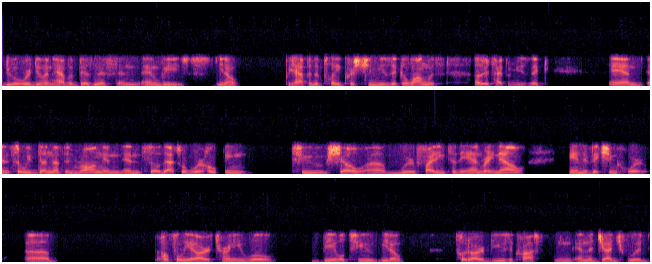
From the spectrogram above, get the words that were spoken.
do what we're doing, have a business, and and we you know we happen to play Christian music along with other type of music and and so we've done nothing wrong, and and so that's what we're hoping to show. Uh, we're fighting to the end right now in eviction court. Uh, hopefully, our attorney will be able to you know put our views across, and, and the judge would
